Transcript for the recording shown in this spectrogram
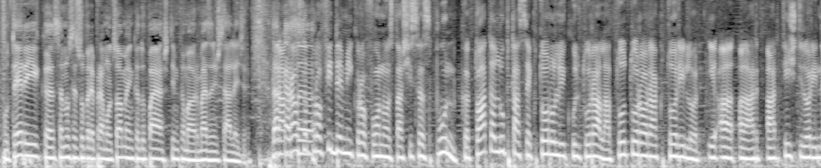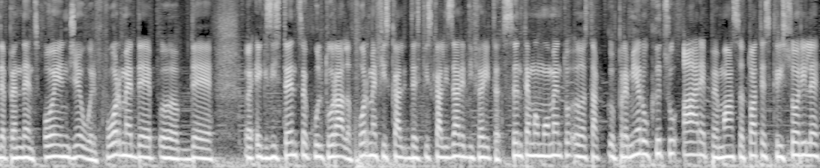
puterii, că să nu se supere prea mulți oameni, că după aia știm că mai urmează niște alegeri. Dar, ca vreau să... să profit de microfonul ăsta și să spun că toată lupta sectorului cultural, a tuturor actorilor, a, a, artiștilor independenți, ONG-uri, forme de, uh, de uh, existență culturală, forme fiscal, de fiscalizare diferită, suntem în momentul ăsta, premierul Câțu are pe masă toate scrisorile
